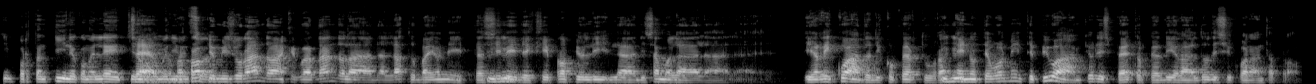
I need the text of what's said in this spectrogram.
importantine come lenti, certo, no? come ma proprio misurando anche guardandola dal lato baionetta mm-hmm. si mhm. vede che proprio lì la, diciamo la, la, il riquadro di copertura mm-hmm. è notevolmente più ampio rispetto per dire al 1240 Pro.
